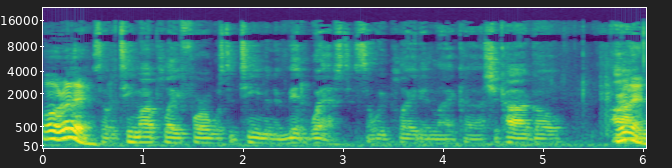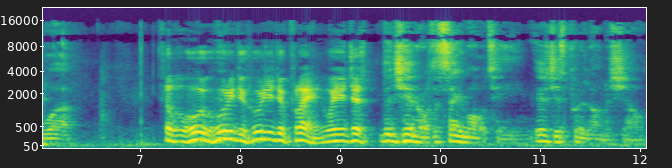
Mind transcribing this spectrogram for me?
Oh, really? So the team I played for was the team in the Midwest. So we played in like uh, Chicago, Really? Iowa. So who who did you who did you play? Were you just The Generals, the same old team. It was just put it on the show.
